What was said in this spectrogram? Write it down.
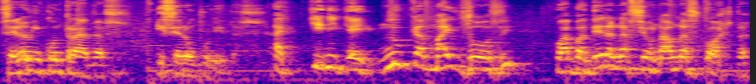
serão encontradas e serão punidas. Aqui ninguém nunca mais ouse, com a bandeira nacional nas costas,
